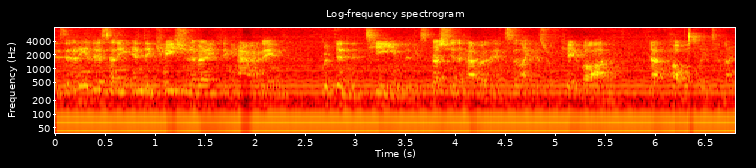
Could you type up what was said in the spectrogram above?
is any of this any indication of anything happening within the team, especially to have an incident like this with Kayvon that publicly tonight?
